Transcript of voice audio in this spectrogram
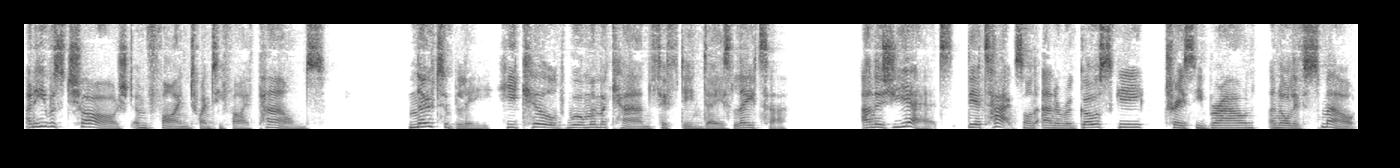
and he was charged and fined £25. Notably, he killed Wilma McCann 15 days later. And as yet, the attacks on Anna Rogulskyj, Tracy Browne, and Olive Smelt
